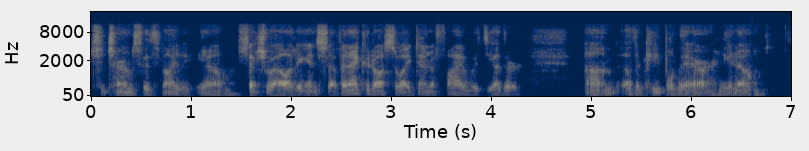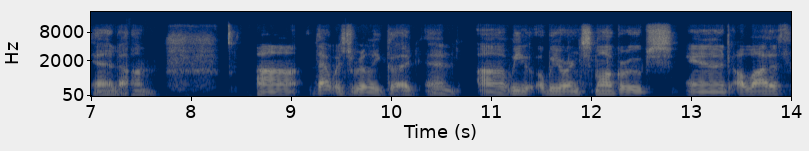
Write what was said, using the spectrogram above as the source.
to terms with my you know sexuality and stuff and i could also identify with the other um, other people there, you know, and um, uh, that was really good. And uh, we we were in small groups, and a lot of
